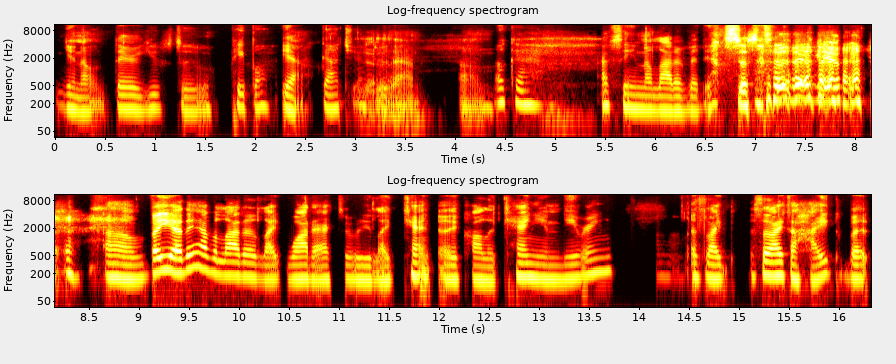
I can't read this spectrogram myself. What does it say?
you know, they're used to people. yeah Got you. Yeah. do that. Um, Okay. I've seen a lot of videos just to um, but yeah, they have a lot of like water activity, like can they call it canyoneering. It's like it's like a hike, but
